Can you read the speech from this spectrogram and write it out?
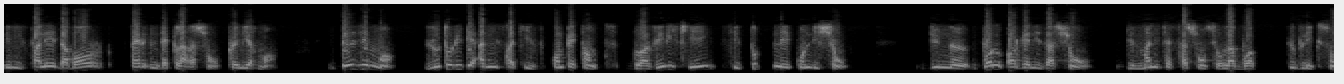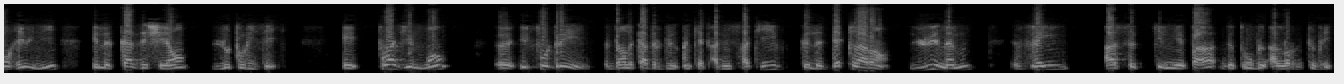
il fallait d'abord faire une déclaration, premièrement. Deuxièmement, l'autorité administrative compétente doit vérifier si toutes les conditions d'une bonne organisation d'une manifestation sur la voie publique sont réunies et le cas échéant l'autoriser. Et troisièmement, euh, il faudrait, dans le cadre d'une enquête administrative, que le déclarant lui-même veille à ce qu'il n'y ait pas de trouble à l'ordre public.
